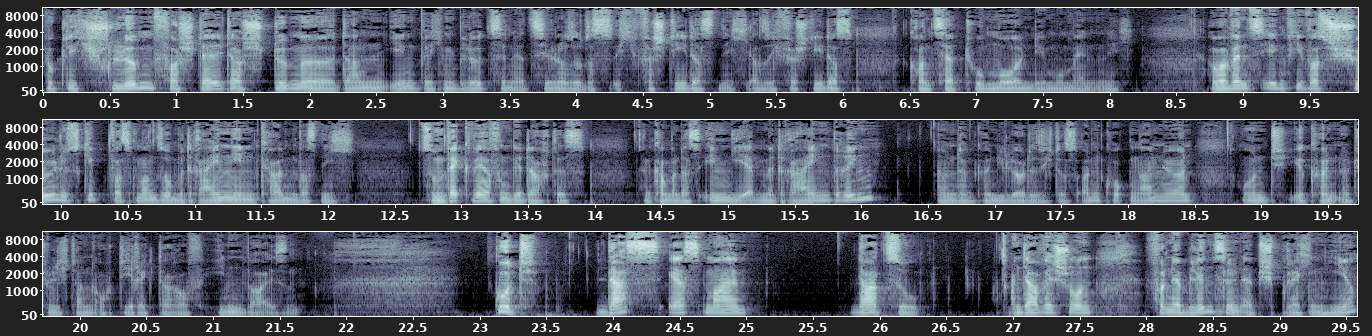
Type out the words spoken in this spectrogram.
wirklich schlimm verstellter Stimme dann irgendwelchen Blödsinn erzählen oder so. Das, ich verstehe das nicht. Also ich verstehe das Konzept Humor in dem Moment nicht. Aber wenn es irgendwie was Schönes gibt, was man so mit reinnehmen kann, was nicht zum Wegwerfen gedacht ist, dann kann man das in die App mit reinbringen. Und dann können die Leute sich das angucken, anhören. Und ihr könnt natürlich dann auch direkt darauf hinweisen. Gut, das erstmal dazu. Und da wir schon von der Blinzeln-App sprechen hier,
